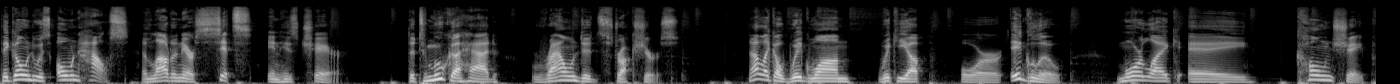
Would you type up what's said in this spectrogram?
They go into his own house, and Laudonniere sits in his chair. The Timucua had rounded structures, not like a wigwam, wickiup, or igloo, more like a cone shape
